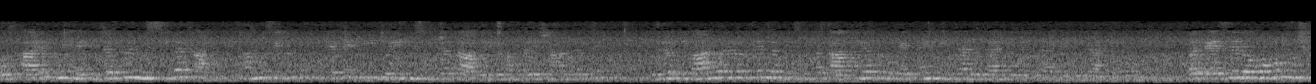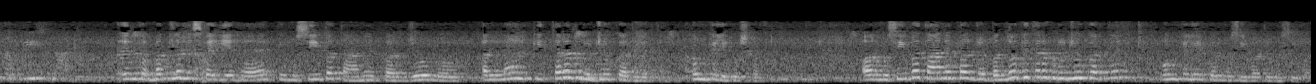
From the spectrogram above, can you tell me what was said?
اس آیت میں ہے کہ جب کوئی مصیبت آتی ہم مصیبت کو کہتے ہیں کہ بڑی مصیبت آ گئی ہم پریشان ہیں۔ ایمان والے ہیں، جب مصیبت آتی ہے تو وہ کہتے ہیں کہ ڈیزائن اور ایسے لوگوں کو کچھ خبری سنا ان کا مطلب اس کا یہ ہے کہ مصیبت آنے پر جو لوگ اللہ کی طرف رجوع کر لیتے ہیں، ان کے لیے خوش کرتے ہیں۔ اور مصیبت آنے پر جو بندوں کی طرف رجوع کرتے ہیں، ان کے لیے پھر مصیبت ہی مصیبت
